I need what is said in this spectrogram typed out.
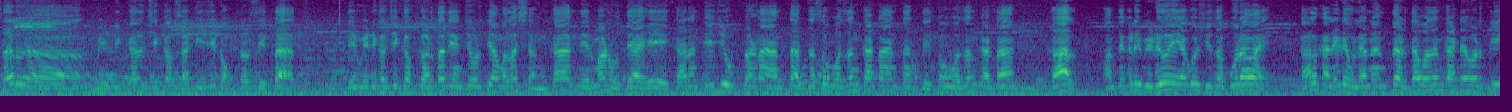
सर मेडिकल चेकअपसाठी जे डॉक्टर्स येतात ते मेडिकल चेकअप करतात यांच्यावरती आम्हाला शंका निर्माण होते आहे. कारण ते जे उपकरणं आणतात जसं वजन काटा आणतात ते तो वजन काटा काल आमच्याकडे व्हिडिओ आहे या गोष्टीचा पुरावा आहे. काल खाली ठेवल्यानंतर त्या वजन काट्यावरती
